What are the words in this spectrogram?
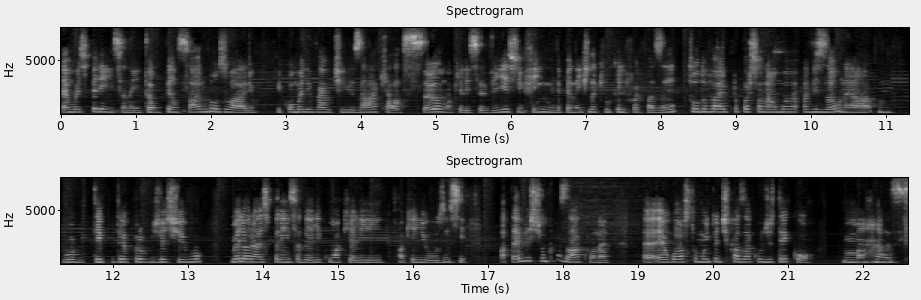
é uma experiência, né? Então, pensar no usuário e como ele vai utilizar aquela ação, aquele serviço, enfim, independente daquilo que ele for fazer, tudo vai proporcionar uma a visão, né? A, um, ter, ter por objetivo melhorar a experiência dele com aquele, aquele uso em si. Até vestir um casaco, né? É, eu gosto muito de casaco de tricô, mas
